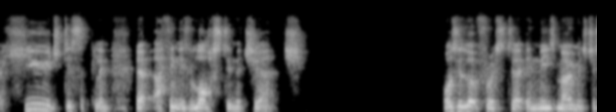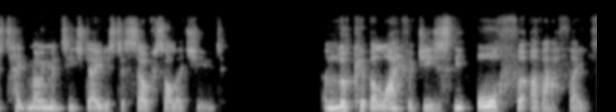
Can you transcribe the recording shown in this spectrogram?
A huge discipline that I think is lost in the church. What does it look for us to, in these moments, just take moments each day just to self solitude and look at the life of Jesus, the author of our faith?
